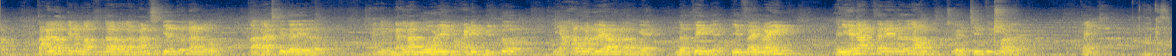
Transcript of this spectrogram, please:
ತಾಲೂಕಿನ ಮತದಾರರ ಮನಸ್ಸು ಗೆದ್ದು ನಾನು ಆ ರಾಜಕೀಯದಲ್ಲಿ ಇರೋದು. ನಿಮ್ಮನ್ನೆಲ್ಲ ಇವನ್ನೆಲ್ಲ ನೋಡಿ ಮಾಡಿ ಬಿಟ್ಟು ಯಾವ ಬಂದರೆ ಯಾವ ನಮಗೆ? ನಥಿಂಗ್ ಇಫ್ ಐ ಮೈಂಡ್ ಏನಾಗ್ತಾರೆ ಅನ್ನೋದನ್ನ ಅವ್ನು ಚಿಂತೆ ಮಾಡಬೇಕು ಥ್ಯಾಂಕ್ ಯು ಓಕೆ ಸರ್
